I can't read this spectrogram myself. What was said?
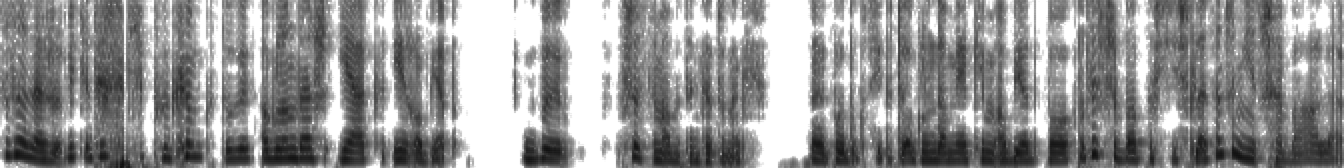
to zależy. Wiecie, to jest taki program, który oglądasz jak jesz obiad. Jakby wszyscy mamy ten gatunek E, produkcji, które oglądamy jakim obiad, bo, bo coś trzeba puścić w tle. Znaczy nie trzeba, ale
